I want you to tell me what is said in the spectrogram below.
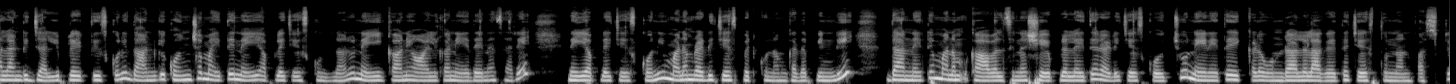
అలాంటి జల్లి ప్లేట్ తీసుకొని దానికి కొంచెం అయితే నెయ్యి అప్లై చేసుకుంటున్నాను. నెయ్యి కానీ ఆయిల్ కానీ ఏదైనా సరే నెయ్యి అప్లై చేసుకొని మనం రెడీ చేసి పెట్టుకున్నాం కదా పిండి. దాన్ని అయితే మనం కావాల్సిన షేప్లలో అయితే రెడీ చేసుకోవచ్చు. నేనైతే ఇక్కడ ఉండాలలాగైతే అయితే చేస్తున్నాను ఫస్ట్.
